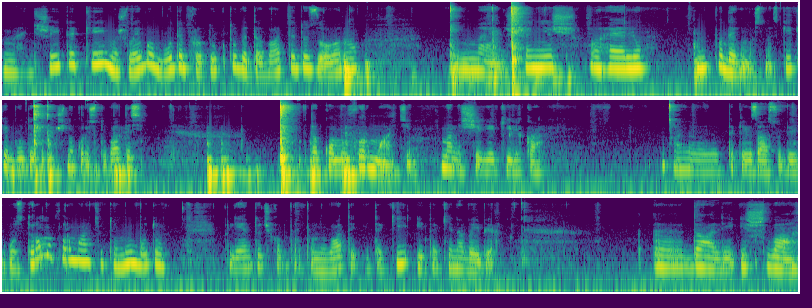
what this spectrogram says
менший такий, можливо, буде продукту видавати дозовано менше, ніж гелю. Ну, Подивимось, наскільки буде зручно користуватись в такому форматі. У мене ще є кілька е, таких засобів у старому форматі, тому буду клієнточкам пропонувати і такі, і такі на вибір. Е, далі йшла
